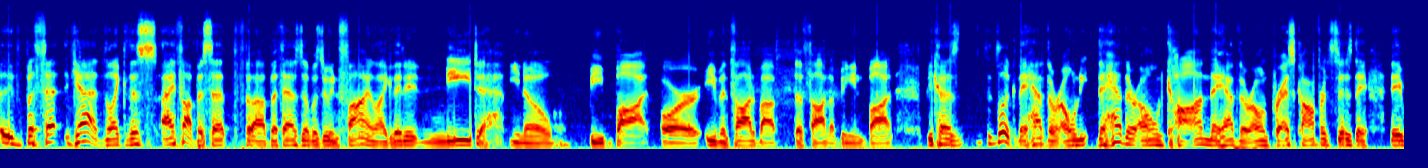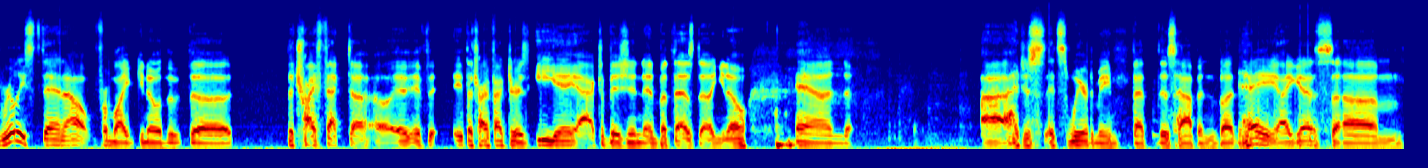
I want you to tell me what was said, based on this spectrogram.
Bethe- yeah, like this, I thought Bethe- uh, Bethesda was doing fine. Like they didn't need to, you know, be bought or even thought about the thought of being bought because look, they have their own, they have their own con, they have their own press conferences. They they really stand out from like you know the the the trifecta. Uh, if, if the trifecta is EA, Activision, and Bethesda, you know, and I just it's weird to me that this happened. But hey, I guess. um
